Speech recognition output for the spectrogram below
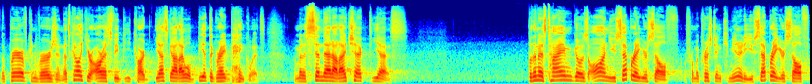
the prayer of conversion. That's kind of like your RSVP card. Yes, God, I will be at the great banquet. I'm going to send that out. I checked yes. But then as time goes on, you separate yourself from a Christian community, you separate yourself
